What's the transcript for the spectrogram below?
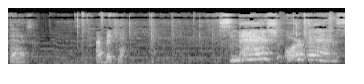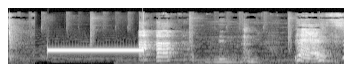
Pass. I bet you want. Smash or pass Pass.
